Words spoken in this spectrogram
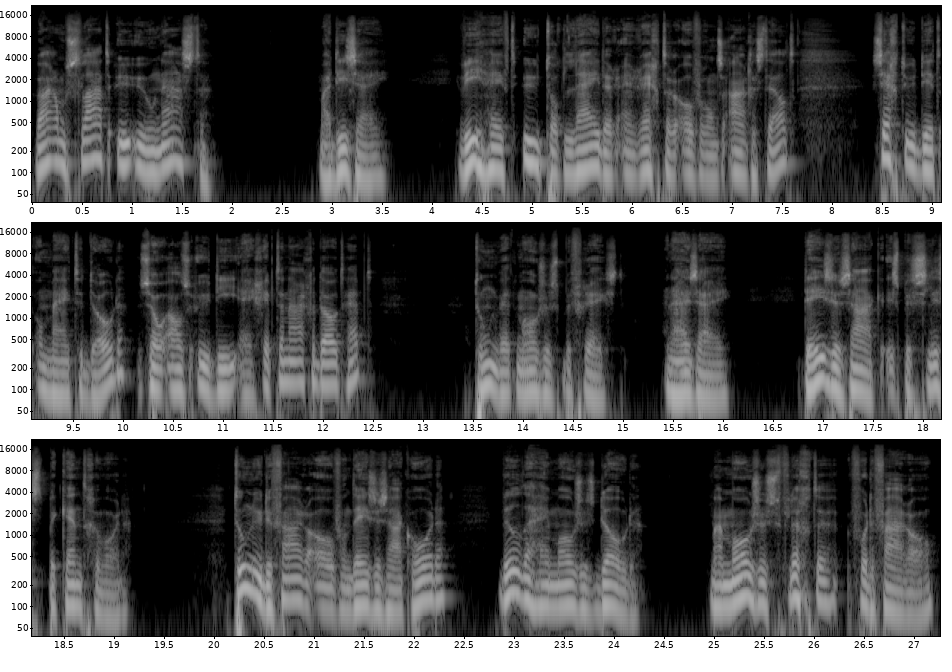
Waarom slaat u uw naaste? Maar die zei: Wie heeft u tot leider en rechter over ons aangesteld? Zegt u dit om mij te doden, zoals u die Egyptenaar gedood hebt? Toen werd Mozes bevreesd en hij zei: Deze zaak is beslist bekend geworden. Toen nu de farao van deze zaak hoorde, wilde hij Mozes doden. Maar Mozes vluchtte voor de farao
